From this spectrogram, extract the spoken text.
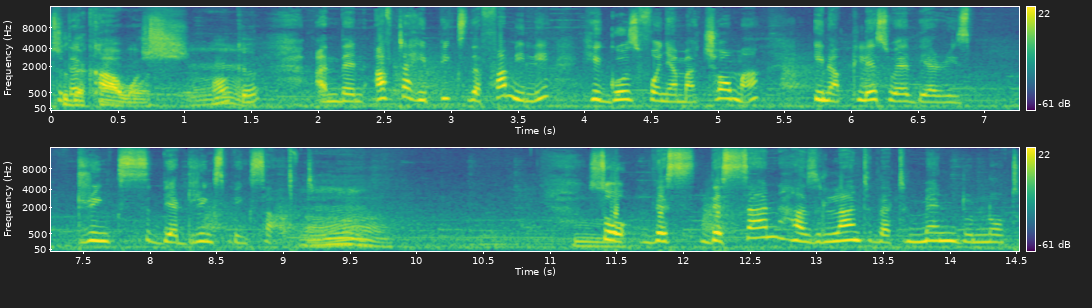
to, to the, car wash. Okay. And then after he picks the family, he goes for nyama choma in a place where there is drinks, there drinks being served. So this, the son has learned that men do not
